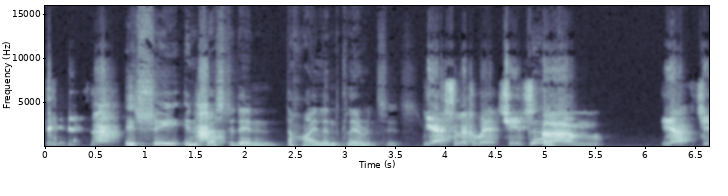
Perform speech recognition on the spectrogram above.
is she interested in the Highland clearances? Yes, a little bit. She's. Um, yeah, she,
